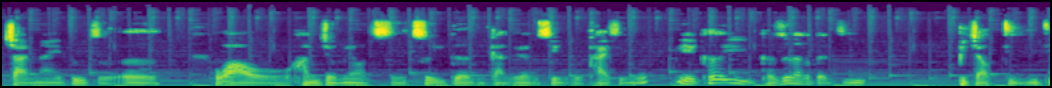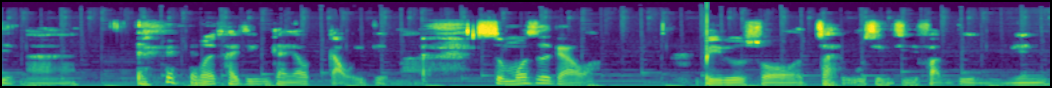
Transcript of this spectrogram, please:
沾那一肚子饿，哇哦，很久没有吃，吃一个你感觉很幸福开心，也可以。可是那个等级比较低一点啊，我们的开心应该要高一点嘛。什么是高啊？比如说在五星级饭店里面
